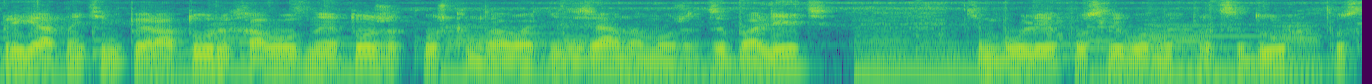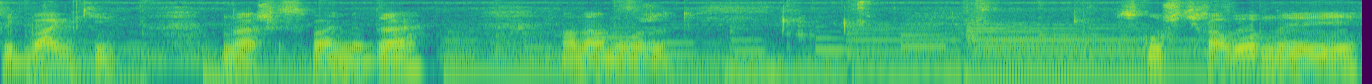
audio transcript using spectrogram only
приятной температуры, холодные тоже кошкам давать нельзя, она может заболеть. Тем более после водных процедур, после баньки нашей с вами, да, она может скушать холодное и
